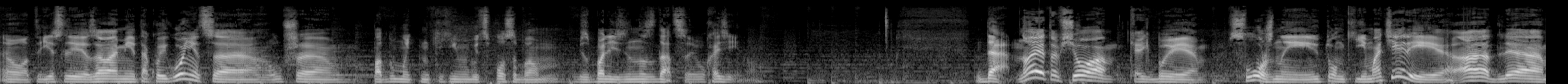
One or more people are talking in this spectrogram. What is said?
Вот, если за вами такой гонится, лучше подумать над каким-нибудь способом безболезненно сдаться его хозяину. Да, но это все как бы сложные и тонкие материи, а для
